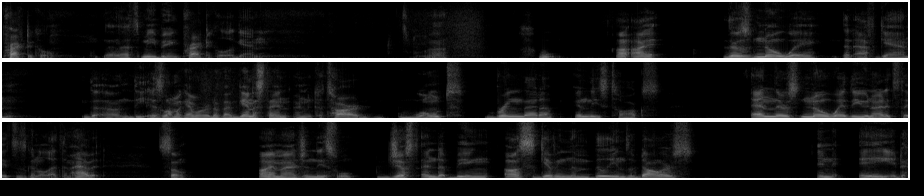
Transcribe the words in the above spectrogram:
practical. Now that's me being practical again. Uh, I, I, there's no way that Afghan, the uh, the Islamic Emirate of Afghanistan and Qatar won't bring that up in these talks, and there's no way the United States is going to let them have it. So, I imagine these will just end up being us giving them billions of dollars in aid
